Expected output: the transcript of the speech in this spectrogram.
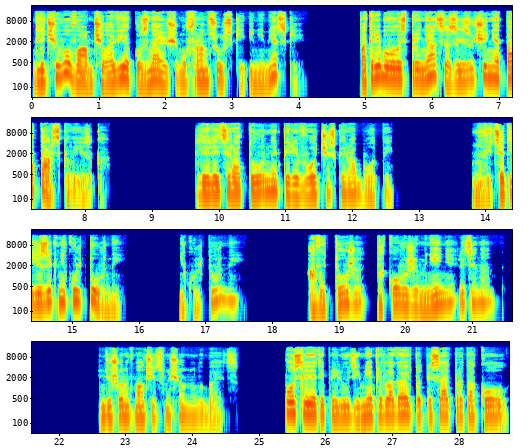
Для чего вам, человеку, знающему французский и немецкий, потребовалось приняться за изучение татарского языка? Для литературно-переводческой работы. Но ведь это язык не культурный. Не культурный? А вы тоже такого же мнения, лейтенант? Индюшонок молчит, смущенно улыбается. После этой прелюдии мне предлагают подписать протокол,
